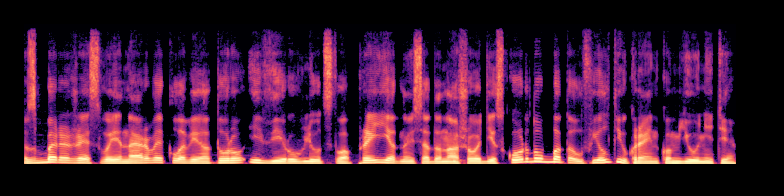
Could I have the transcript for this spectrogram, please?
Збережи свої нерви, клавіатуру і віру в людство. Приєднуйся до нашого Діскорду Battlefield Ukraine Community.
